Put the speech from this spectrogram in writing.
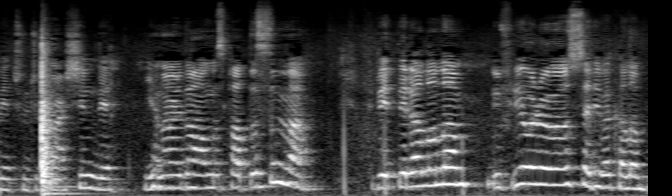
Evet çocuklar şimdi yanardağımız patlasın mı? Pipetleri alalım. Üflüyoruz. Hadi bakalım.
